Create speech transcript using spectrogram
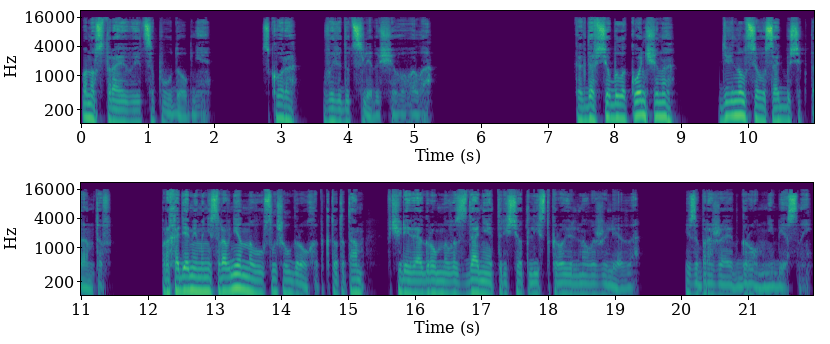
Он устраивается поудобнее. Скоро выведут следующего вала. Когда все было кончено, двинулся в усадьбу сектантов. Проходя мимо несравненного, услышал грохот. Кто-то там в чреве огромного здания трясет лист кровельного железа изображает гром небесный.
